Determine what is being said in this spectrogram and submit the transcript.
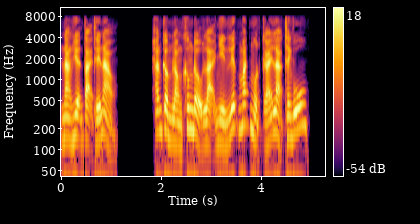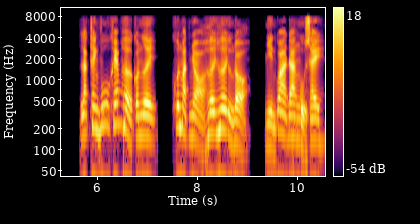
Nàng hiện tại thế nào? Hắn cầm lòng không đậu lại nhìn liếc mắt một cái lạc thanh vũ. Lạc thanh vũ khép hờ con người, khuôn mặt nhỏ hơi hơi ửng đỏ, nhìn qua đang ngủ say.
